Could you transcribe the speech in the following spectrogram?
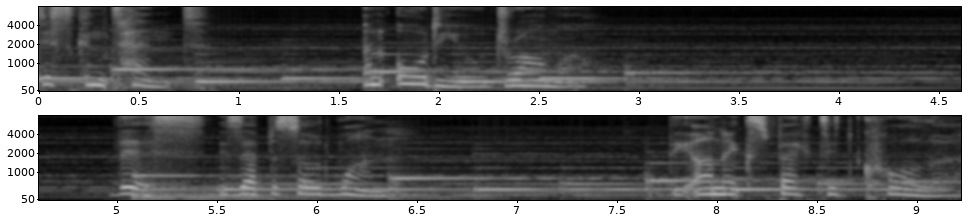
Discontent, an audio drama. This is episode one The Unexpected Caller.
